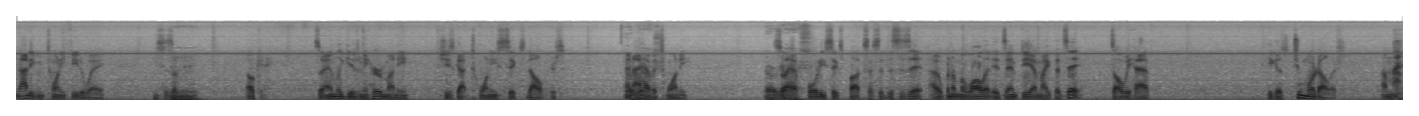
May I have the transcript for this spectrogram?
not even 20 feet away. He says, okay. Mm-hmm. Okay. So Emily gives me her money. She's got $26. And Oh, I have a 20. Oh, So I have 46 bucks. I said, this is it. I open up my wallet. It's empty. I'm like, that's it. That's all we have. He goes, two more dollars. I'm like,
